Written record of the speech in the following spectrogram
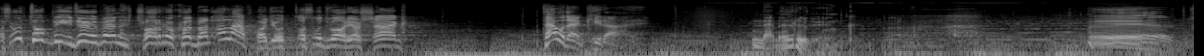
Az utóbbi időben csarnokadban alább hagyott az udvarjasság. Teoden király! Nem örülünk. Miért?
